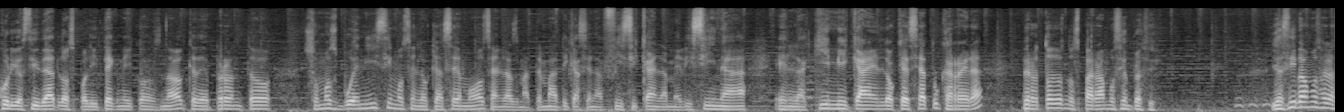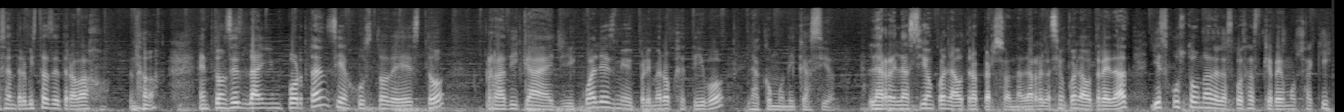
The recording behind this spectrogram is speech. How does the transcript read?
curiosidad los politécnicos, ¿no? Que de pronto somos buenísimos en lo que hacemos, en las matemáticas, en la física, en la medicina, en la química, en lo que sea tu carrera, pero todos nos paramos siempre así. Y así vamos a las entrevistas de trabajo, ¿no? Entonces, la importancia justo de esto radica allí. ¿Cuál es mi primer objetivo? La comunicación, la relación con la otra persona, la relación con la otra edad, y es justo una de las cosas que vemos aquí,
